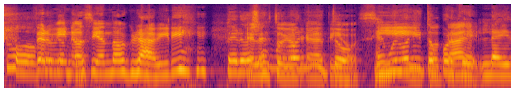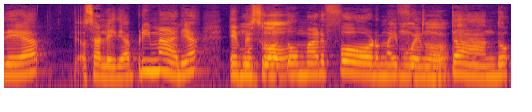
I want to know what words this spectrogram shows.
Todo terminó siendo Gravity, Pero el es estudio creativo. es muy bonito total. porque la idea, o sea, la idea primaria empezó Mutó. a tomar forma y fue mutando,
